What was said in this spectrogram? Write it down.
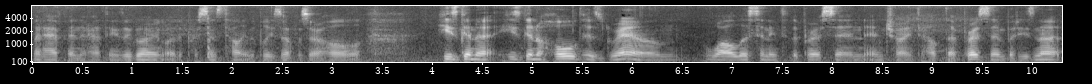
what happened or how things are going, or the person's telling the police officer a whole, he's gonna he's gonna hold his ground while listening to the person and trying to help that person, but he's not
